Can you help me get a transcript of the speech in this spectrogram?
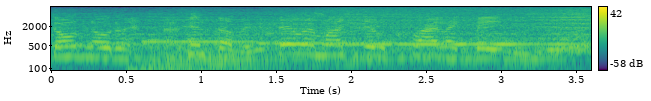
don't know the hint of it. If they were in my shoe, they would cry like babies.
